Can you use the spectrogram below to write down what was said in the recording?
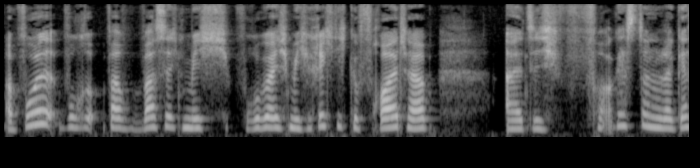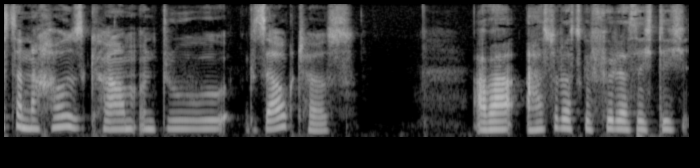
Obwohl, wor was ich mich, worüber ich mich richtig gefreut habe, als ich vorgestern oder gestern nach Hause kam und du gesaugt hast. Aber hast du das Gefühl, dass ich dich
